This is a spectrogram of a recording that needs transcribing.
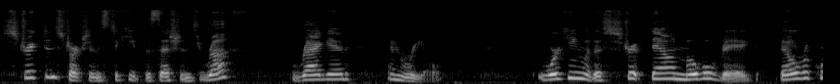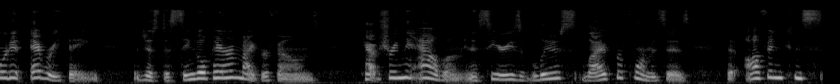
strict instructions to keep the sessions rough, ragged, and real. Working with a stripped down mobile rig, Bell recorded everything with just a single pair of microphones, capturing the album in a series of loose live performances that often cons-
